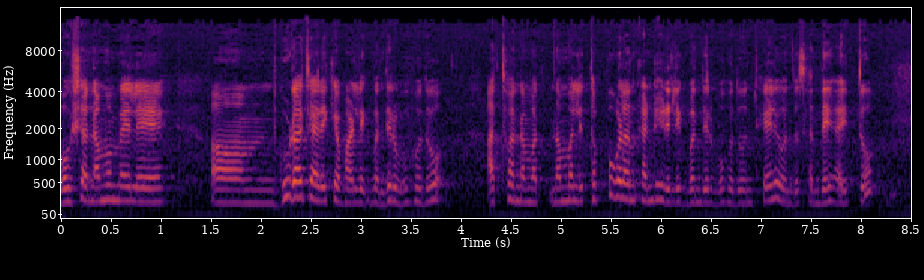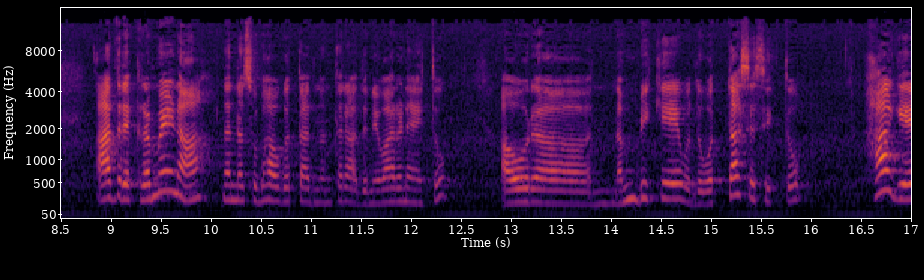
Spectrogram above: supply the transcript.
ಬಹುಶಃ ನಮ್ಮ ಮೇಲೆ ಗೂಢಾಚಾರಿಕೆ ಮಾಡಲಿಕ್ಕೆ ಬಂದಿರಬಹುದು, ಅಥವಾ ನಮ್ಮ, ನಮ್ಮಲ್ಲಿ ತಪ್ಪುಗಳನ್ನು ಕಂಡುಹಿಡಲಿಕ್ಕೆ ಬಂದಿರಬಹುದು ಅಂತ ಹೇಳಿ ಒಂದು ಸಂದೇಹ ಇತ್ತು. ಆದರೆ ಕ್ರಮೇಣ ನನ್ನ ಸ್ವಭಾವ ಗೊತ್ತಾದ ನಂತರ ಅದು ನಿವಾರಣೆ ಆಯಿತು. ಅವರ ನಂಬಿಕೆ, ಒಂದು ಒತ್ತಾಸೆ ಸಿಕ್ತು. ಹಾಗೆ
